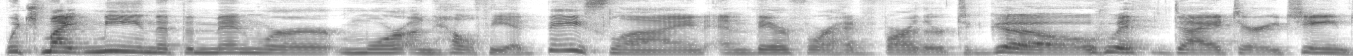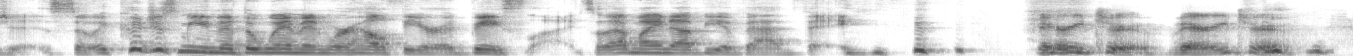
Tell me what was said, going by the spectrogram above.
Which might mean that the men were more unhealthy at baseline and therefore had farther to go with dietary changes. So it could just mean that the women were healthier at baseline. So that might not be a bad thing. Very true. Very true.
